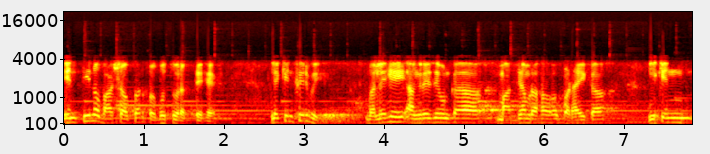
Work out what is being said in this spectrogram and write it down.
इन तीनों भाषाओं पर प्रभुत्व रखते हैं। लेकिन फिर भी भले ही अंग्रेज़ी उनका माध्यम रहा हो पढ़ाई का, लेकिन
